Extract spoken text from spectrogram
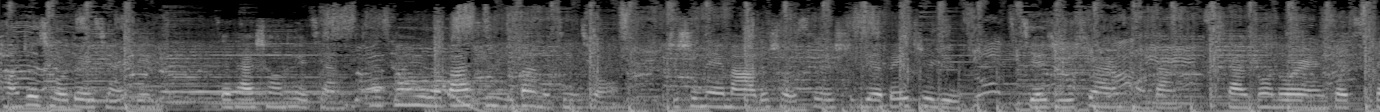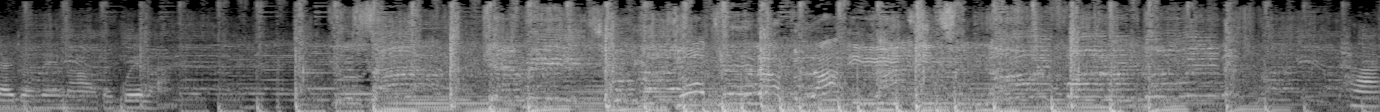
扛着球队前进。在他伤退前，他参与了巴西一半的进球。这是内马尔的首次世界杯之旅，结局虽然惨淡，但更多人在期待着内马尔的归来。他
